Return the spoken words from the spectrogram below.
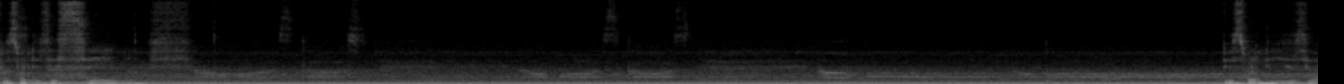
visualiza cenas visualiza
